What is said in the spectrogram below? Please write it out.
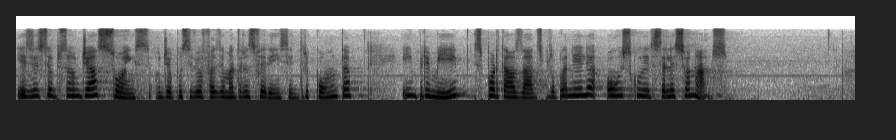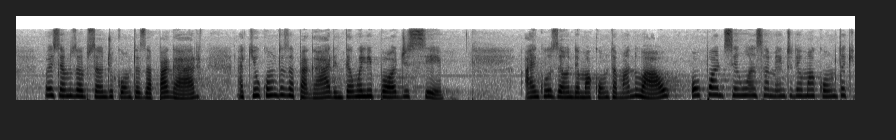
E existe a opção de ações, onde é possível fazer uma transferência entre conta, imprimir, exportar os dados para a planilha ou excluir selecionados. Depois temos a opção de contas a pagar. Aqui o contas a pagar, então ele pode ser a inclusão de uma conta manual ou pode ser um lançamento de uma conta que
